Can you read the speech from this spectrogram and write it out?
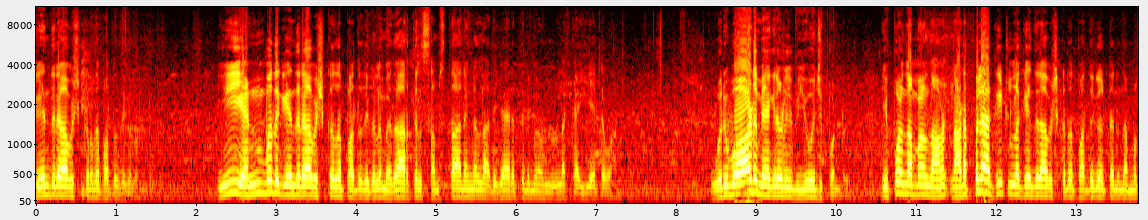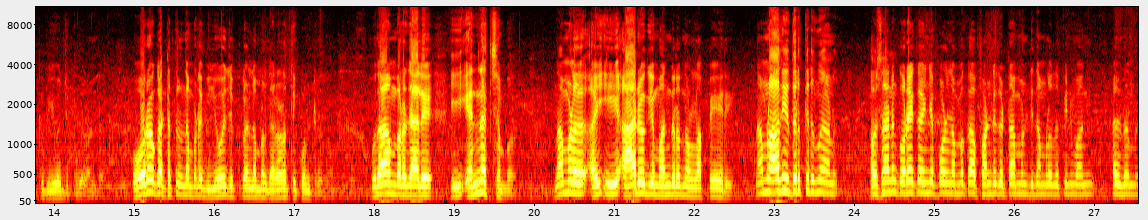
കേന്ദ്രാവിഷ്കൃത പദ്ധതികളുണ്ട്. ഈ എൺപത് കേന്ദ്രാവിഷ്കൃത പദ്ധതികളും യഥാർത്ഥത്തിൽ സംസ്ഥാനങ്ങളുടെ അധികാരത്തിന് മേലുള്ള കയ്യേറ്റമാണ്. ഒരുപാട് മേഖലകളിൽ വിയോജിപ്പുണ്ട്. ഇപ്പോൾ നമ്മൾ നടപ്പിലാക്കിയിട്ടുള്ള കേന്ദ്രാവിഷ്കൃത പദ്ധതികൾ തന്നെ നമുക്ക് വിയോജിപ്പുകളുണ്ട്. ഓരോ ഘട്ടത്തിൽ നമ്മുടെ വിയോജിപ്പുകൾ നമ്മൾ നിലനിർത്തിക്കൊണ്ടിരുന്നു. ഉദാഹരണം പറഞ്ഞാൽ ഈ എൻ എച്ച് എം നമ്മൾ ഈ ആരോഗ്യ മന്ത്രി എന്നുള്ള പേര്. നമ്മൾ ആദ്യം എതിർത്തിരുന്നതാണ്. അവസാനം കുറേ കഴിഞ്ഞപ്പോൾ നമുക്ക് ആ ഫണ്ട് കിട്ടാൻ വേണ്ടി നമ്മളത് പിൻവാങ്ങി അതിൽ നിന്ന്.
